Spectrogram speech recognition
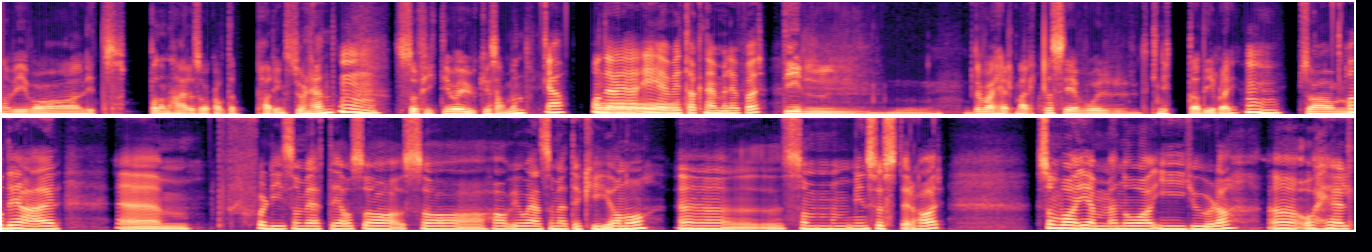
når vi var litt på den her såkalte paringsturneen, Mm. så fikk de jo ei uke sammen. Og det er jeg evig takknemlig for. De Det var helt merkelig å se hvor knytta de blei. Mm. Så Og det er um, For de som vet det også, så har vi jo en som heter Kya nå, uh, som min søster har, som var hjemme nå i jula, uh, og helt,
